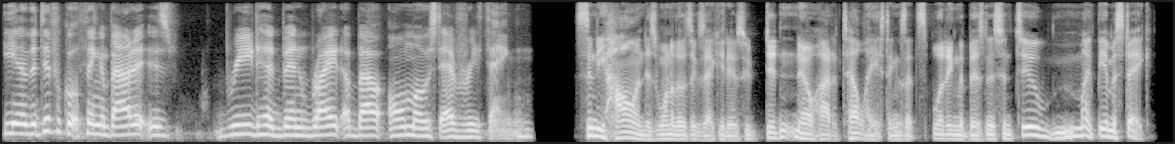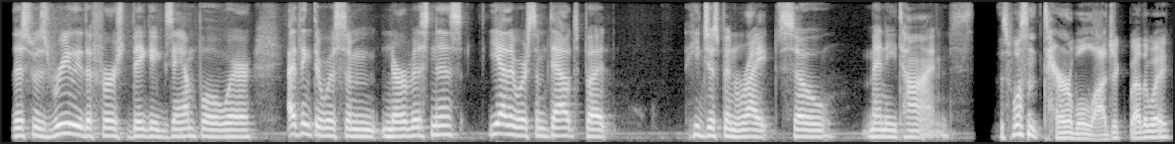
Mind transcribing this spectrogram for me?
you know, the difficult thing about it is Reed had been right about almost everything. Cindy Holland is one of those executives who didn't know how to tell Hastings that splitting the business in two might be a mistake. This was really the first big example where I think there was some nervousness. Yeah, there were some doubts, but he'd just been right so many times. This wasn't terrible logic, by the way.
